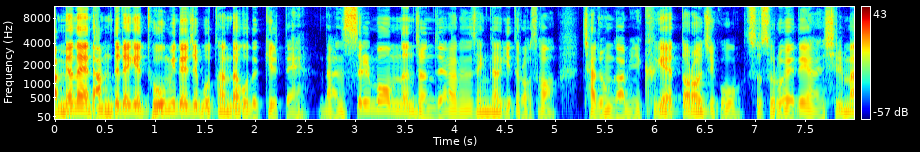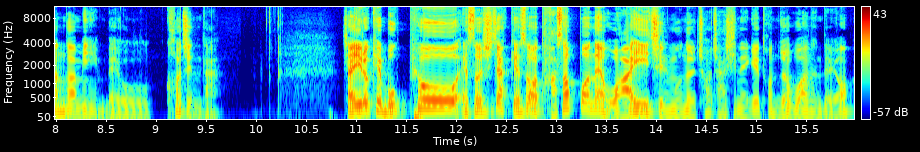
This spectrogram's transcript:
반면에 남들에게 도움이 되지 못한다고 느낄 때 난 쓸모없는 전제라는 생각이 들어서 자존감이 크게 떨어지고 스스로에 대한 실망감이 매우 커진다. 자, 이렇게 목표에서 시작해서 다섯 번의 why 질문을 저 자신에게 던져보았는데요.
